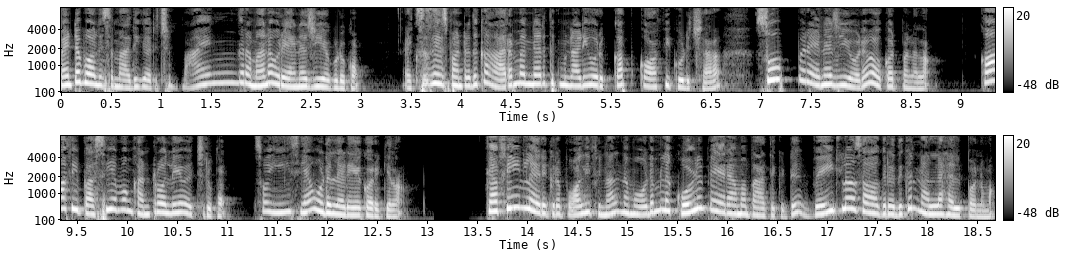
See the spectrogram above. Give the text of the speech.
மெட்டபாலிசம் அதிகரித்து பயங்கரமான ஒரு எனர்ஜியை கொடுக்கும். எக்ஸசைஸ் பண்ணுறதுக்கு அரை மணி நேரத்துக்கு முன்னாடி ஒரு கப் காஃபி குடித்தா சூப்பர் எனர்ஜியோட ஒர்க் அவுட் பண்ணலாம். காஃபி பசியவும் கண்ட்ரோல்லே வச்சுருக்கும். ஸோ ஈஸியாக உடல் எடையை குறைக்கலாம். கஃபீனில் இருக்கிற பாலிஃபினால் நம்ம உடம்புல கொழுப்பு ஏறாமல் பார்த்துக்கிட்டு வெயிட் லாஸ் ஆகுறதுக்கு நல்லா ஹெல்ப் பண்ணுமா.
